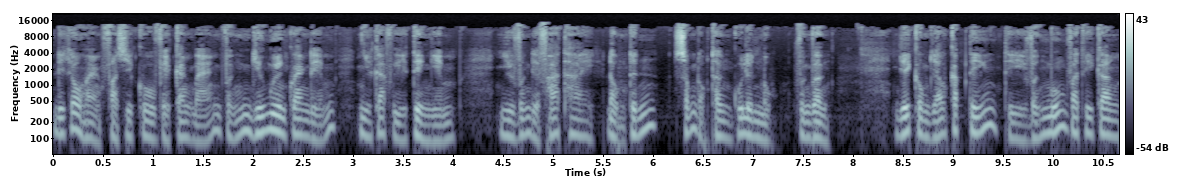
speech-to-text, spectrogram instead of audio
Đức Giáo hoàng Francisco về căn bản vẫn giữ nguyên quan điểm như các vị tiền nhiệm, như vấn đề phá thai, đồng tính, sống độc thân của linh mục, vân vân. Với công giáo cấp tiến thì vẫn muốn Vatican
